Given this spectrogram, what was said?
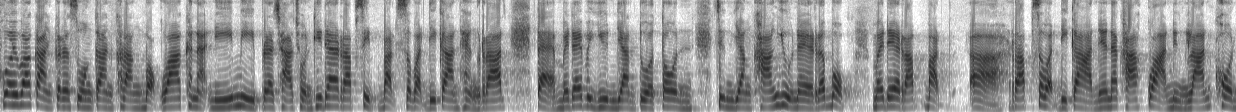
ช่วยว่าการกระทรวงการคลังบอกว่าขณะนี้มีประชาชนที่ได้รับสิทธิ์บัตรสวัสดิการแห่งรัฐ แต่ไม่ได้ไปยืนยันตัวตน จึงยังค้างอยู่ในระบบไม่ได้รับบัตร รับสวัสดิการเนี่ยนะคะกว่า 1 ล้านคน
